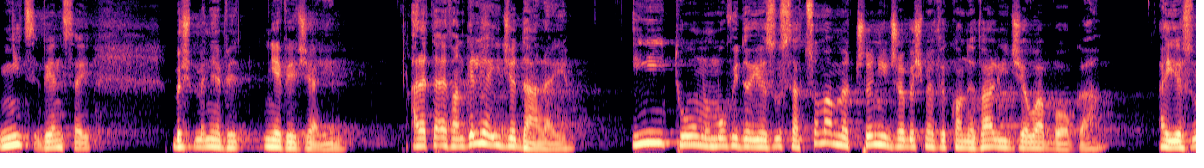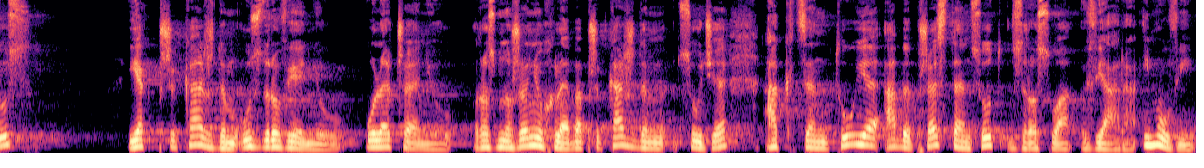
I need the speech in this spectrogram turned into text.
Nic więcej byśmy nie, nie wiedzieli. Ale ta Ewangelia idzie dalej. I tłum mówi do Jezusa, co mamy czynić, żebyśmy wykonywali dzieła Boga. A Jezus, jak przy każdym uzdrowieniu, uleczeniu, rozmnożeniu chleba, przy każdym cudzie, akcentuje, aby przez ten cud wzrosła wiara. I mówi,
